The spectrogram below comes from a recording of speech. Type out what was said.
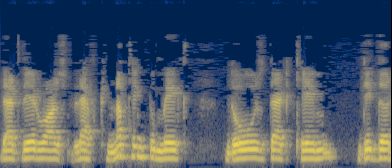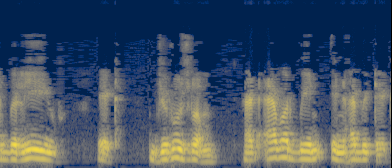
that there was left nothing to make those that came thither believe it, Jerusalem, had ever been inhabited.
